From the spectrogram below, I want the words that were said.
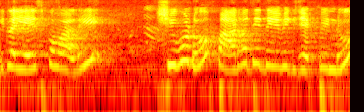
ఇట్లా చేసుకోవాలి. శివుడు పార్వతీదేవికి చెప్పిండు.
